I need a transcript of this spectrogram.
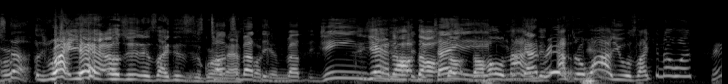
stuff. Right? Yeah, it was, just, it's like this is a grown Talks about the about the jeans. yeah, the, the, the, the whole it nine. got And then real. After a while, you was like, you know what? Man,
